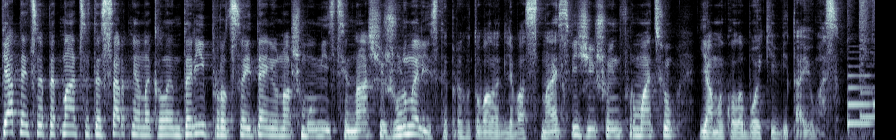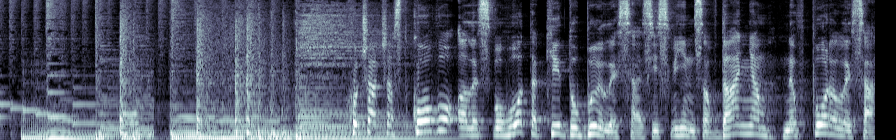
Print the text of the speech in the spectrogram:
П'ятниця 15 серпня на календарі. Про цей день у нашому місті наші журналісти приготували для вас найсвіжішу інформацію. Я Микола Бойків, вітаю вас. Хоча частково, але свого таки добилися зі своїм завданням, не впоралися.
